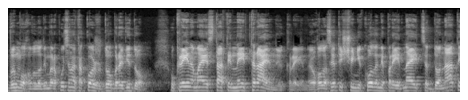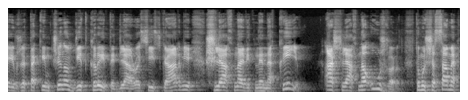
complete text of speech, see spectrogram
вимога Володимира Путіна також добре відома. Україна має стати нейтральною країною, оголосити, що ніколи не приєднається до НАТО і вже таким чином відкрити для російської армії шлях навіть не на Київ, а шлях на Ужгород, тому що саме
